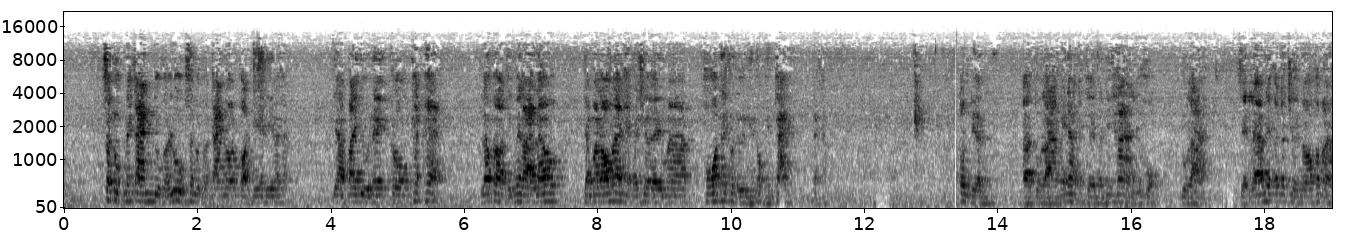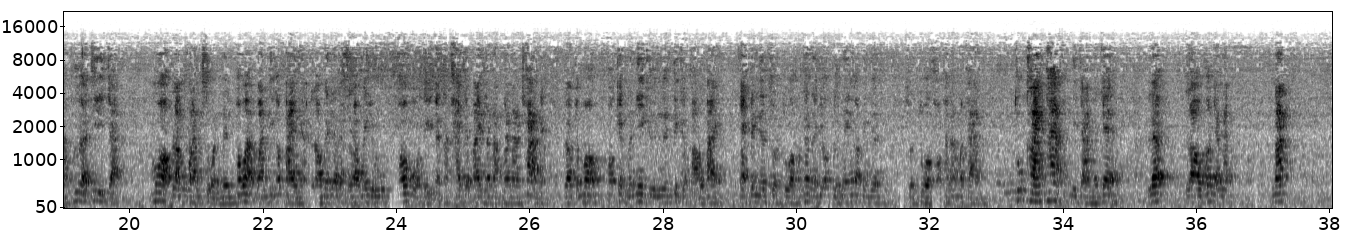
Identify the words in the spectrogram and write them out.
สนุกในการอยู่กับลูกสนุกกับการนอนกอดเมียดีแล้วครับ อย่าไปอยู่ในกรงแคบๆแล้วก็ถึงเวลาแล้วจะมาร้องแรกแหกกระเชยมาโพสต์ให้คนอื่นเห็นอกเห็นใจนะครับ ต้นเดือนอตุลาไม่น่าจะเกินวันที่ 5 หรือ 6 ตุลาเสร็จแล้วเนี่ยก็จะเชิญน้องเข้ามาเพื่อที่จะ มอบรางวัลส่วนหนึ่งเพราะว่าวันที่เขาไปเนี่ยเราไม่ได้เราไม่รู้เพราะปกติเนี่ยถ้าใครจะไประดับนานาชาติเนี่ยเราจะมอบพ็อกเก็ตมันนี่คือเงินติดกระเป๋าไป แต่เป็นเงินส่วนตัวของท่านนายกหรือไม่ก็เป็นเงินส่วนตัวของคณะกรรมการ ทุกครั้งถ้ามีการมาแจ้งและเราก็จะนัดนัด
